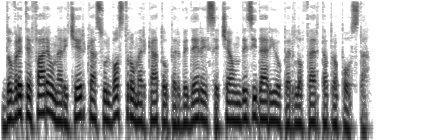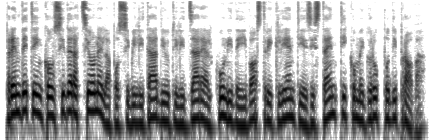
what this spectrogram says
Dovrete fare una ricerca sul vostro mercato per vedere se c'è un desiderio per l'offerta proposta. Prendete in considerazione la possibilità di utilizzare alcuni dei vostri clienti esistenti come gruppo di prova.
